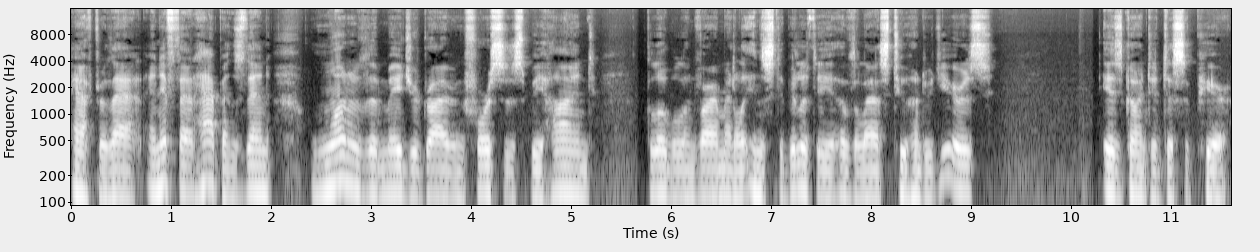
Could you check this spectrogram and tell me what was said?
after that. And if that happens, then one of the major driving forces behind global environmental instability of the last 200 years is going to disappear.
